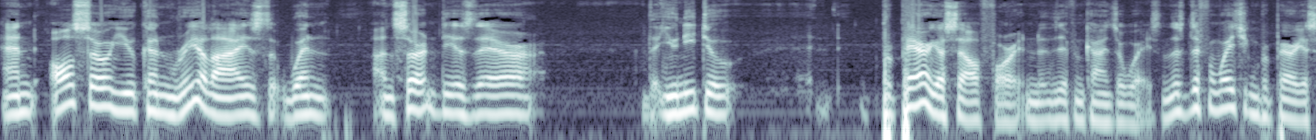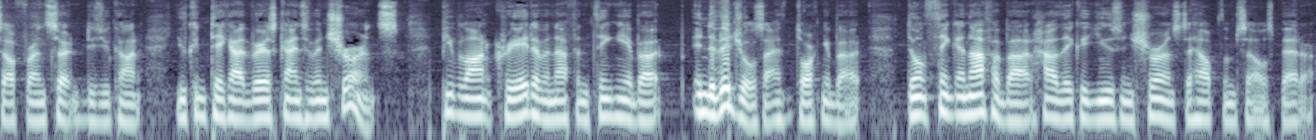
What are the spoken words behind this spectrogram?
And also, you can realize that when uncertainty is there, that you need to prepare yourself for it in different kinds of ways. And there's different ways you can prepare yourself for uncertainties. You can't. You can take out various kinds of insurance. People aren't creative enough in thinking about individuals. I'm talking about don't think enough about how they could use insurance to help themselves better.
